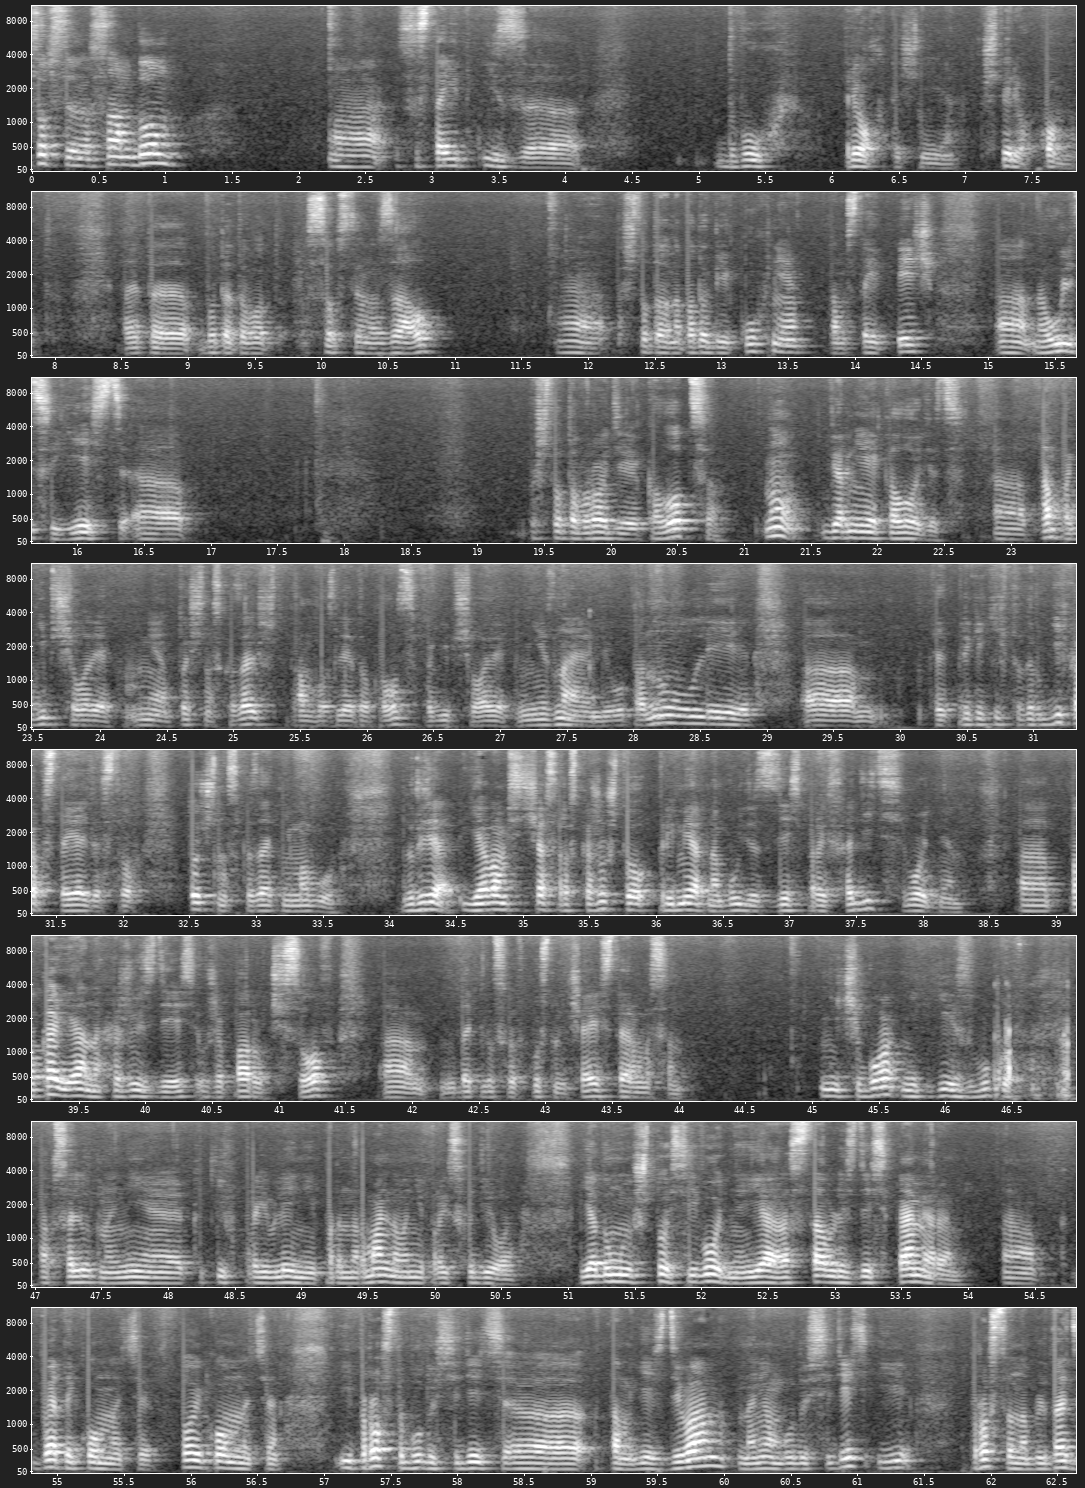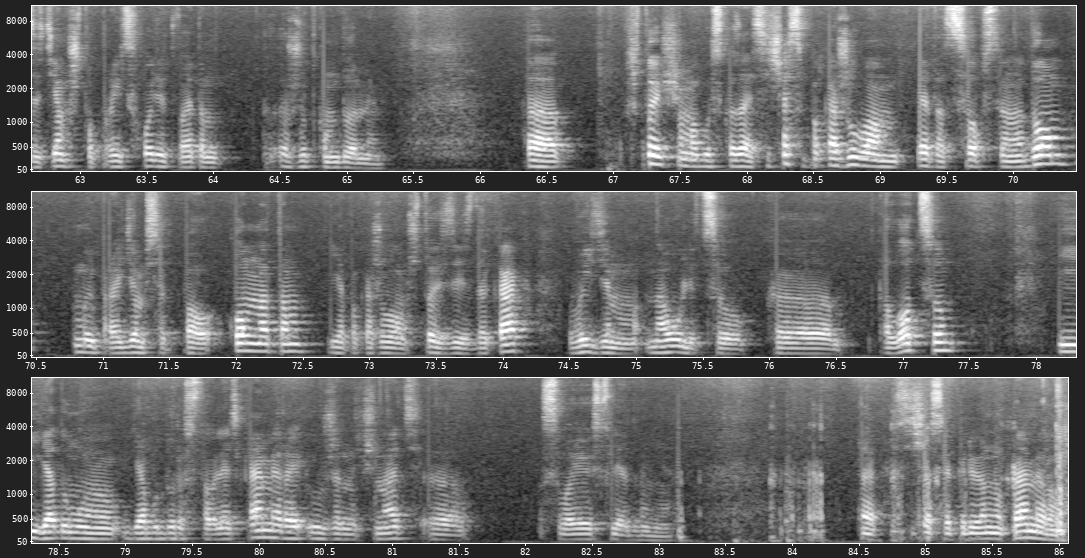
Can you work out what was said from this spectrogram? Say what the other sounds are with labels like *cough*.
Собственно, сам дом э, состоит из э, двух, трех, точнее, четырех комнат. Это вот это вот, собственно, зал, э, что-то наподобие кухни, там стоит печь. На улице есть что-то вроде колодца, ну, вернее, колодец. Там погиб человек. Мне точно сказали, что там возле этого колодца погиб человек. Не знаю, ли утонул ли, при каких-то других обстоятельствах, точно сказать не могу. Друзья, я вам сейчас расскажу, что примерно будет здесь происходить сегодня. А, пока я нахожусь здесь уже пару часов, а, допил свой вкусный чай из термоса, ничего, никаких звуков, абсолютно никаких проявлений паранормального не происходило. Я думаю, что сегодня я расставлю здесь камеры, а, в этой комнате, в той комнате. И просто буду сидеть, э, там есть диван, на нем буду сидеть и просто наблюдать за тем, что происходит в этом жутком доме. Э, что еще могу сказать? Сейчас я покажу вам этот, собственно, дом. Мы пройдемся по комнатам, я покажу вам, что здесь да как. Выйдем на улицу к колодцу. И я думаю, я буду расставлять камеры и уже начинать э, свое исследование. Так, сейчас я переверну камеру.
